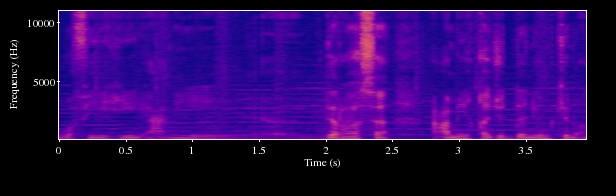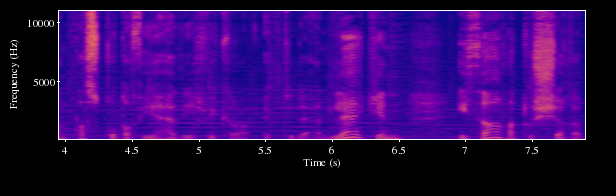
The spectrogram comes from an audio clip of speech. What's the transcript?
وفيه يعني دراسة عميقة جدا يمكن أن تسقط فيها هذه الفكرة ابتداء لكن إثارة الشغب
